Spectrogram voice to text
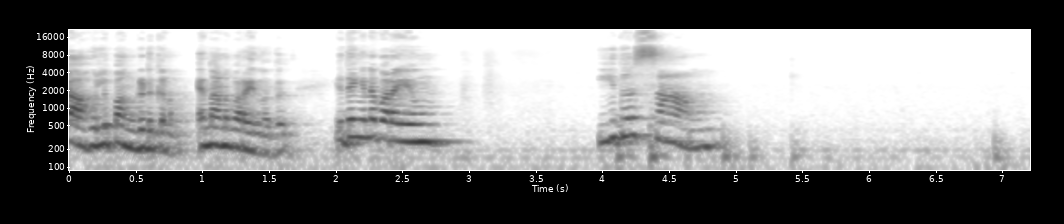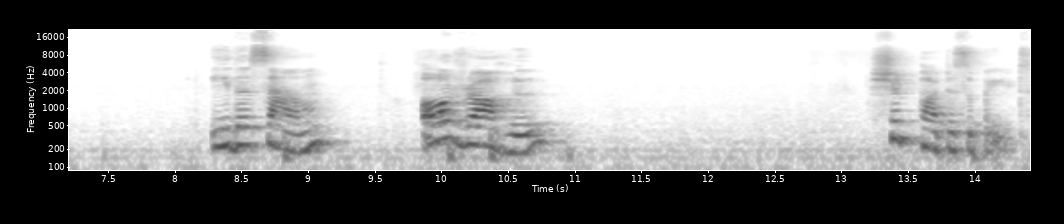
രാഹുൽ പങ്കെടുക്കണം എന്നാണ് പറയുന്നത്. ഇതെങ്ങനെ പറയും? ഇത് സാം ഇത് Sam or Rahul should participate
